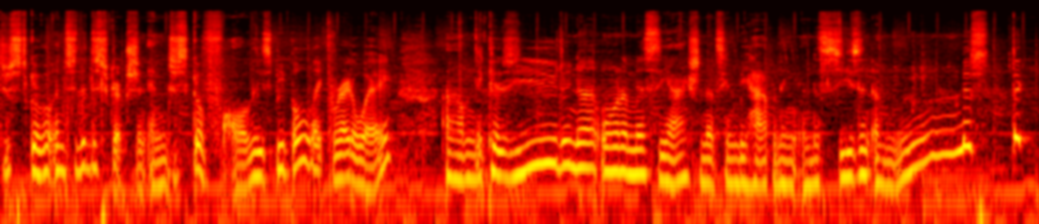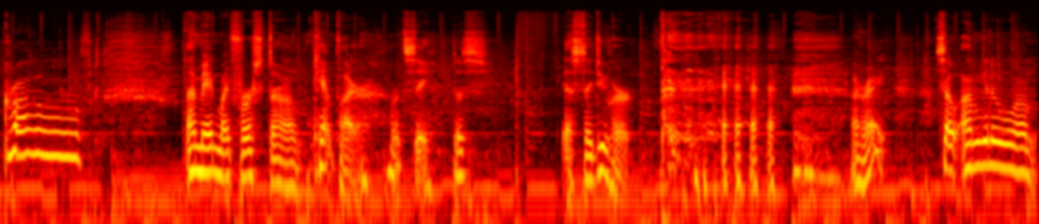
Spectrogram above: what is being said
just go into the description and just go follow these people like right away. Um, because you do not want to miss the action that's going to be happening in the season of Mystic Craft. I made my first uh, campfire. Let's see. Does yes, they do hurt. All right. So I'm gonna um,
